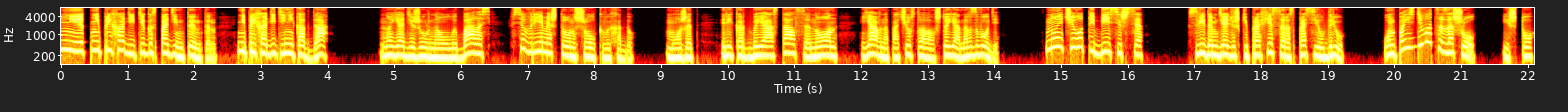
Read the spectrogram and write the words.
«Нет, не приходите, господин Тентон, не приходите никогда». Но я дежурно улыбалась все время, что он шел к выходу. Может, Рикард бы и остался, но он явно почувствовал, что я на взводе. «Ну и чего ты бесишься?» С видом дядюшки профессора спросил Дрю. «Он поиздеваться зашел?» «И что?»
